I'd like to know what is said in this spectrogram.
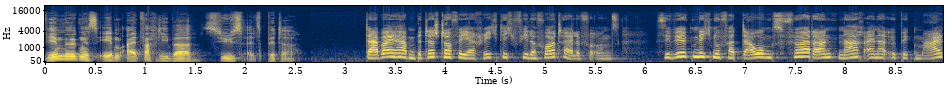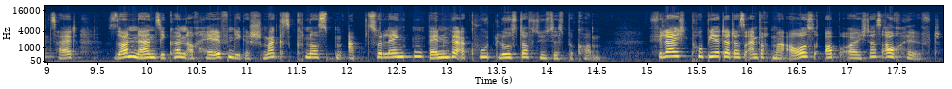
Wir mögen es eben einfach lieber süß als bitter. Dabei haben Bitterstoffe ja richtig viele Vorteile für uns. Sie wirken nicht nur verdauungsfördernd nach einer üppigen Mahlzeit, sondern sie können auch helfen, die Geschmacksknospen abzulenken, wenn wir akut Lust auf Süßes bekommen. Vielleicht probiert ihr das einfach mal aus, ob euch das auch hilft.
